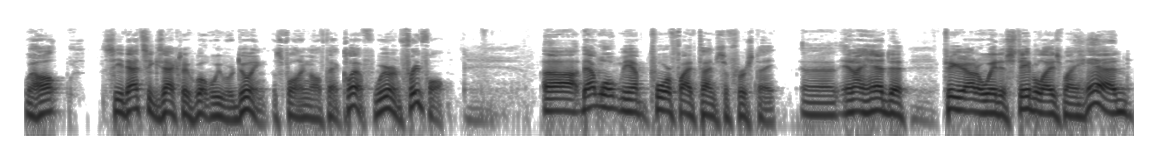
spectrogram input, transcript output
Well, see, that's exactly what we were doing, was falling off that cliff. We were in free fall. Uh, that woke me up four or five times the first night. Uh, and I had to figure out a way to stabilize my head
